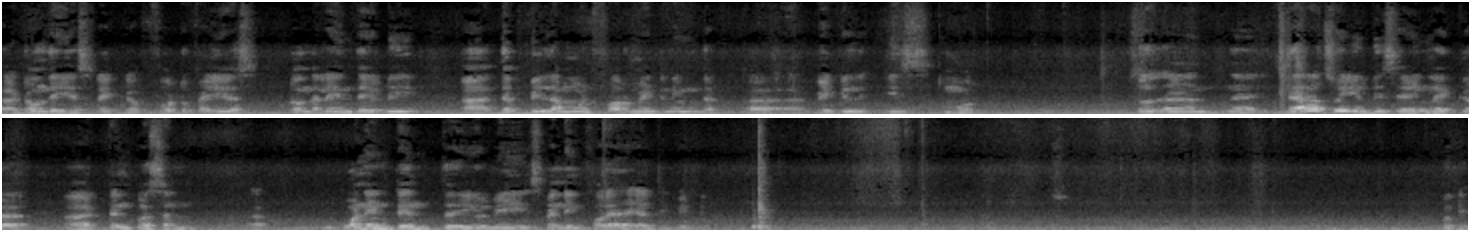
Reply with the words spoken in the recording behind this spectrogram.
uh, down the years, like four to five years down the lane. They'll be the bill amount for maintaining the vehicle is more. So then, there also you'll be saving like ten percent, one in tenth uh, you will be spending for a electric vehicle. Okay,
